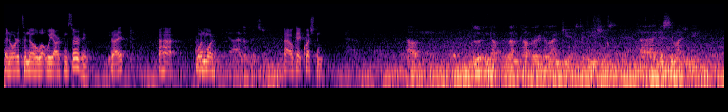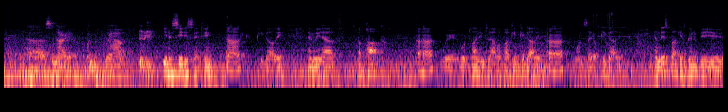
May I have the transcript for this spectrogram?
in order to know what we are conserving, right? Uh-huh. One more. Yeah, I have a question. Ah, okay, question. Looking at the land cover and the land use definitions, uh, just imagining a scenario when we have in a city setting, Uh-huh. like Kigali, and we have a park. Uh-huh. We're, we're planning to have a park in Kigali, Uh-huh. one side of Kigali. And this park is going to be,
